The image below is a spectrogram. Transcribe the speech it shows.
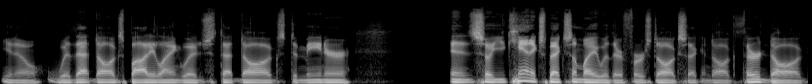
You know, with that dog's body language, that dog's demeanor. And so you can't expect somebody with their first dog, second dog, third dog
